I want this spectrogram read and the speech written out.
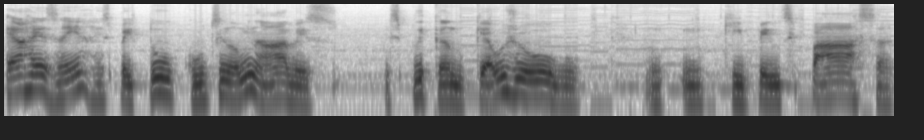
é a resenha a respeito do Cultos Inomináveis, explicando o que é o jogo, em, que período se passa,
